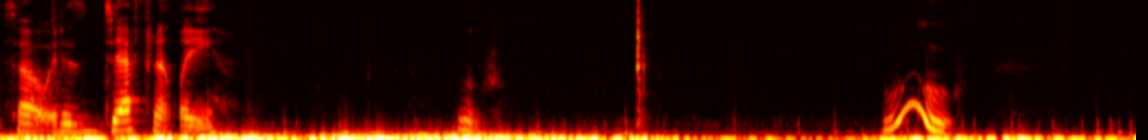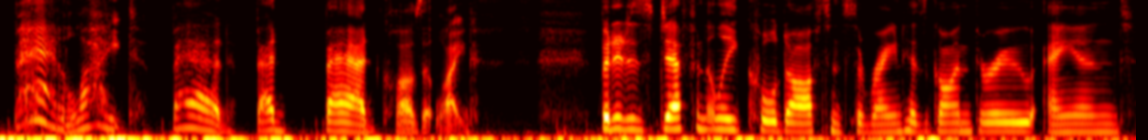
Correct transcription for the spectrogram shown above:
So it is definitely Ooh. Ooh. Bad light. Bad, bad, bad closet light. But it is definitely cooled off since the rain has gone through and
